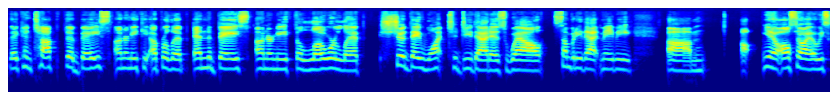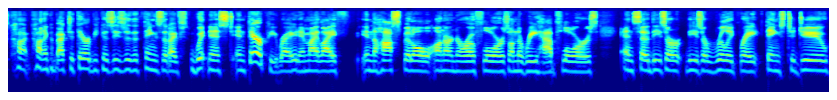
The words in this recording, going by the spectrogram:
They can tuck the base underneath the upper lip and the base underneath the lower lip, should they want to do that as well. Somebody that maybe, um, Uh, you know, also I always kind of come back to therapy because these are the things that I've witnessed in therapy, right? In my life, in the hospital, on our neuro floors, on the rehab floors. And so these are these are really great things to do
